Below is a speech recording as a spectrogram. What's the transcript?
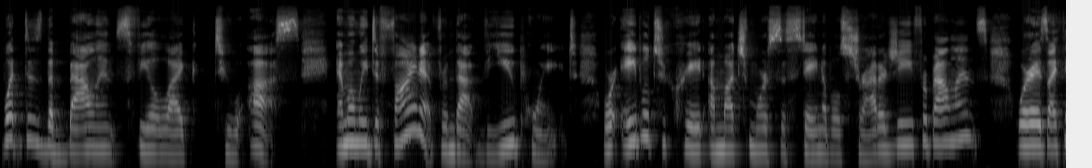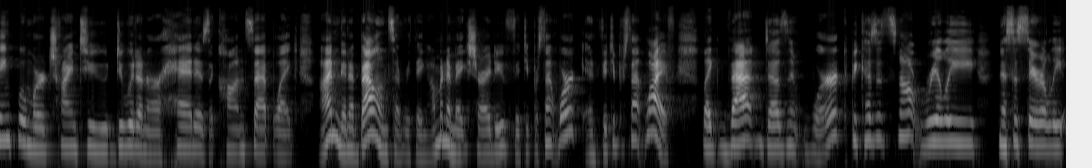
what does the balance feel like to us? And when we define it from that viewpoint, we're able to create a much more sustainable strategy for balance. Whereas I think when we're trying to do it in our head as a concept, like, I'm going to balance everything, I'm going to make sure I do 50% work and 50% life, like that doesn't work because it's not really necessarily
